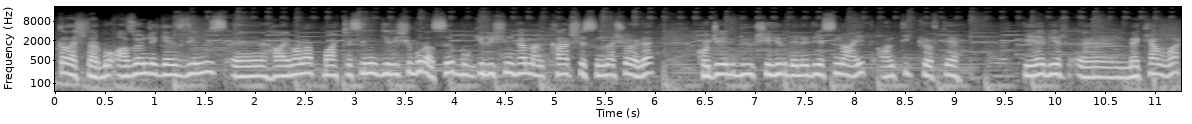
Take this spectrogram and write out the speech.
Arkadaşlar bu az önce gezdiğimiz e, hayvanat bahçesinin girişi burası. Bu girişin hemen karşısında şöyle Kocaeli Büyükşehir Belediyesi'ne ait Antik Köfte diye bir e, mekan var.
